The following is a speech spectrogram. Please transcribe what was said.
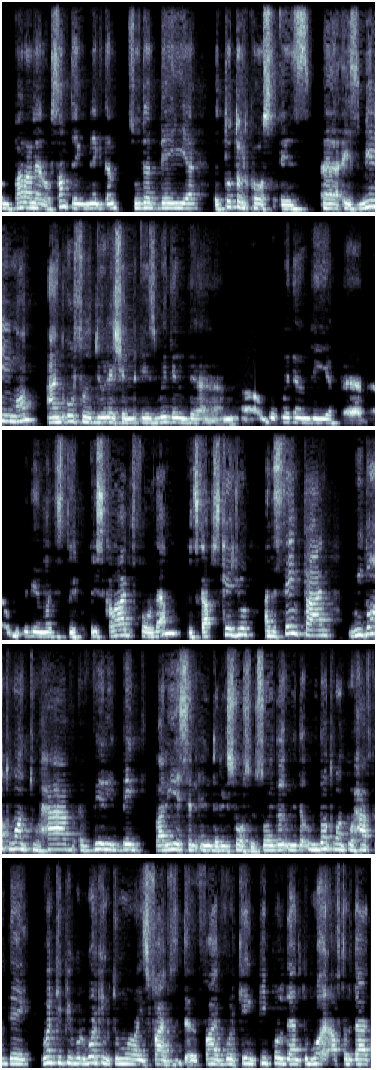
in parallel or something, make them so that they the total cost is uh, is minimum, and also the duration is within the um, uh, within the uh, within what is prescribed for them, prescribed schedule. At the same time, we don't want to have a very big variation in the resources. So we don't want to have today 20 people working, tomorrow is five, five working people, then tomorrow, after that,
